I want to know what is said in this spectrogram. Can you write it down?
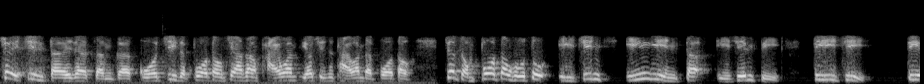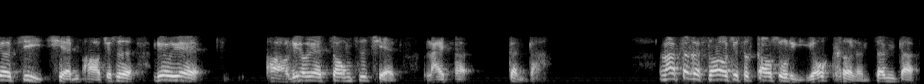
最近的一个整个国际的波动，加上台湾，尤其是台湾的波动，这种波动幅度已经隐隐的已经比第一季、第二季前，哈、就是六月，好、六月中之前来的更大。那这个时候就是告诉你，有可能真的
